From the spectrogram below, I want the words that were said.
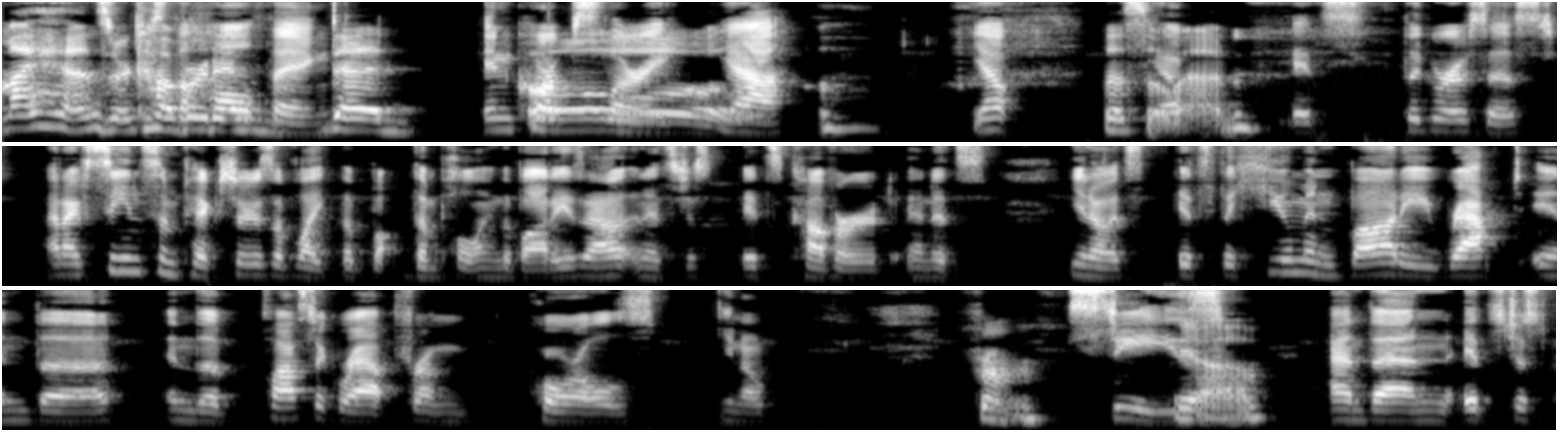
My hands are Just the covered whole in thing. dead. in corpse Oh. slurry. Yeah, yep, That's so Yep. bad. it's the grossest. And I've seen some pictures of like the them pulling the bodies out, and it's just it's covered, and it's you know it's it's the human body wrapped in the in the plastic wrap from corals, you know, From stees, yeah. and then it's just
